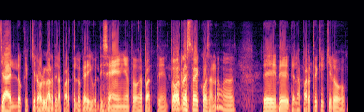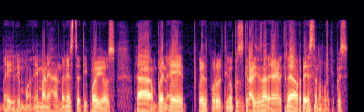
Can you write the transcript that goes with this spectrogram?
ya lo que quiero hablar de la parte, lo que digo, el diseño, toda la parte, todo el resto de cosas, ¿no? De, de, la parte que quiero ir manejando en este tipo de videos. bueno, eh, pues por último, pues gracias al creador de esto, ¿no? Porque pues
